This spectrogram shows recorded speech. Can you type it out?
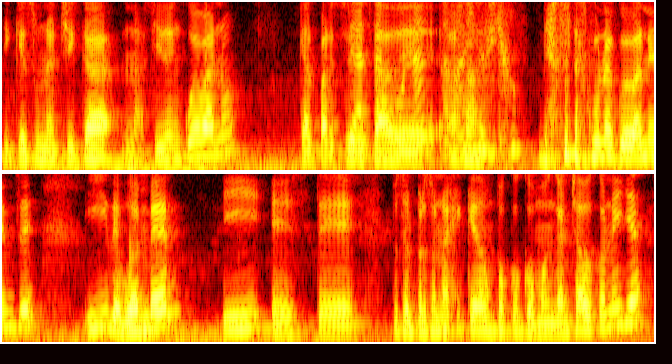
y que es una chica nacida en Cuébano, que al parecer De está de, Ajá, alta cuna cuevanense y de buen ver y este pues el personaje queda un poco como enganchado con ella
